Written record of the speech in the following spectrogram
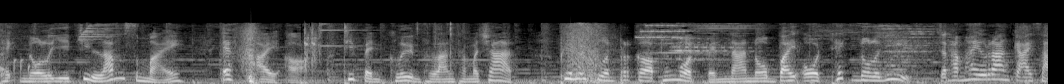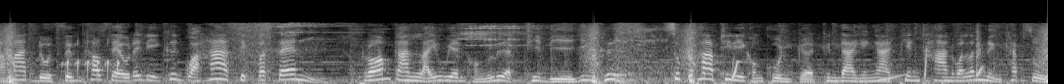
เทคโนโลยีที่ล้ำสมัย FIR ที่เป็นคลื่นพลังธรรมชาติ เพื่อให้ส่วนประกอบทั้งหมดเป็นนาโนไบโอเทคโนโลยี จะทำให้ร่างกายสามารถดูดซึมเข้าเซลล์ได้ดีขึ้นกว่า 50%พร้อมการไหลเวียนของเลือดที่ดียิ่งขึ้น สุขภาพที่ดีของคุณเกิดขึ้นได้ง่ายๆ เพียงทานวันละหนึ่งแคปซูล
